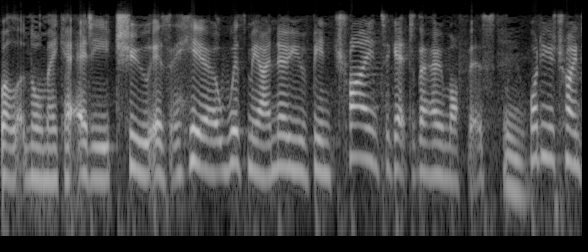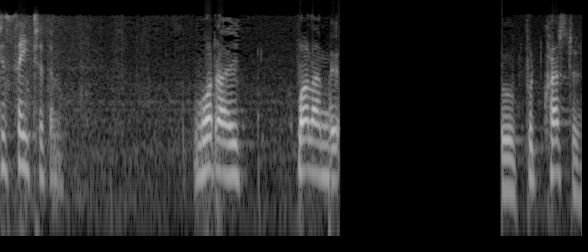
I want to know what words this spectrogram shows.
Well, lawmaker Eddie Chu is here with me. I know you've been trying to get to the Home Office. Mm. What are you trying to say to them? What I, what I'm to put questions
